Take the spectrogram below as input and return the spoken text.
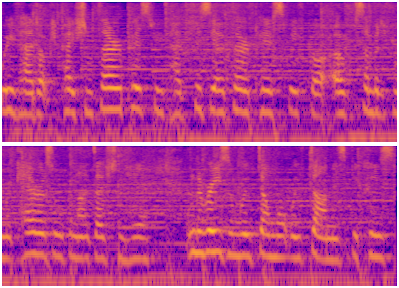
We've had occupational therapists, we've had physiotherapists, we've got uh, somebody from a carers organisation here. And the reason we've done what we've done is because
